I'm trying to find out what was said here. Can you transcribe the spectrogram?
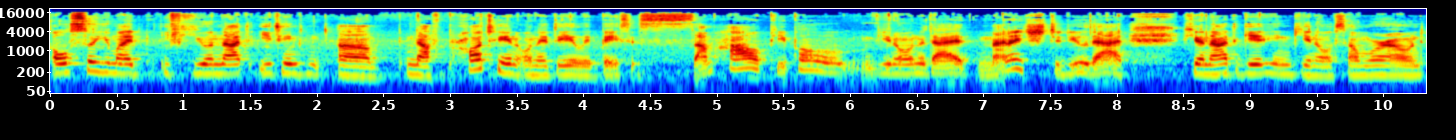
also, you might, if you're not eating um, enough protein on a daily basis, somehow people, you know, on a diet manage to do that. If you're not getting, you know, somewhere around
